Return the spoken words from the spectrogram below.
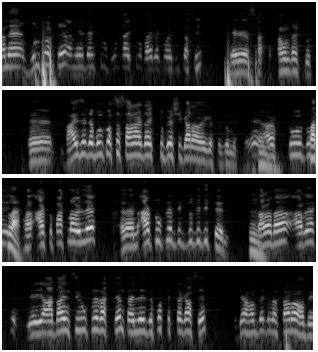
মানে ভুল করছে আমি এটা একটু ভুলটা একটু দিতেছি সাউন্ডটা একটু ভাই যেটা ভুল করছে একটু বেশি গাঢ় হয়ে গেছে জমিতে আর একটু পাতলা। হ্যাঁ, আর একটু পাতলা হইলে আর একটু উপরের দিক যদি দিতেন। চারাটা আর এক এই আধা ইঞ্চি উপরে রাখতেন যে প্রত্যেকটা গাছে যে এখন যেগুলো চারা হবে।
